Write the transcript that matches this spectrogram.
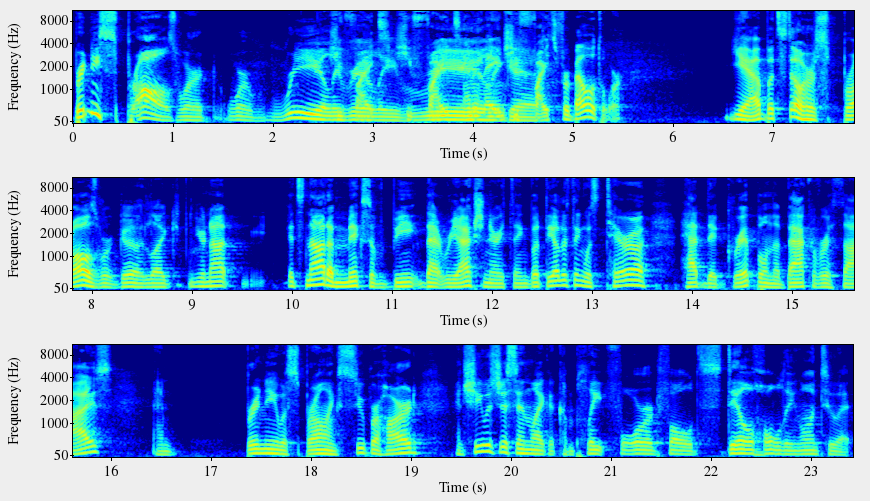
Brittany's sprawls were were really She really fights. She fights really MMA and she fights for Bellator. Yeah, but still, her sprawls were good. Like you're not. It's not a mix of being that reactionary thing. But the other thing was Tara had the grip on the back of her thighs, and Brittany was sprawling super hard, and she was just in like a complete forward fold, still holding onto it.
